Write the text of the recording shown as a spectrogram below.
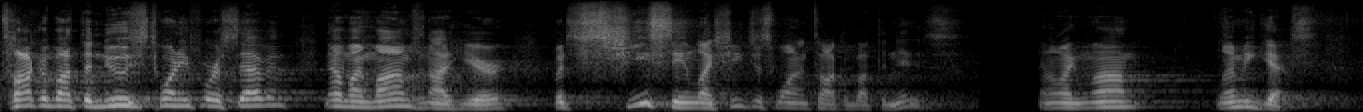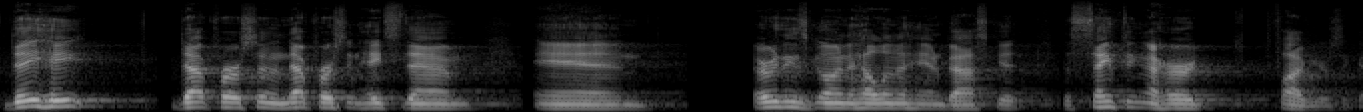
talk about the news 24 7. Now, my mom's not here, but she seemed like she just wanted to talk about the news. And I'm like, Mom, let me guess. They hate that person, and that person hates them, and everything's going to hell in a handbasket. The same thing I heard five years ago.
